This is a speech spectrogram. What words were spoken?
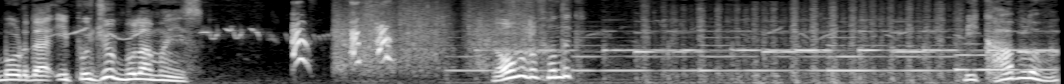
Burada ipucu bulamayız. Ne oldu fındık? Bir kablo mu?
